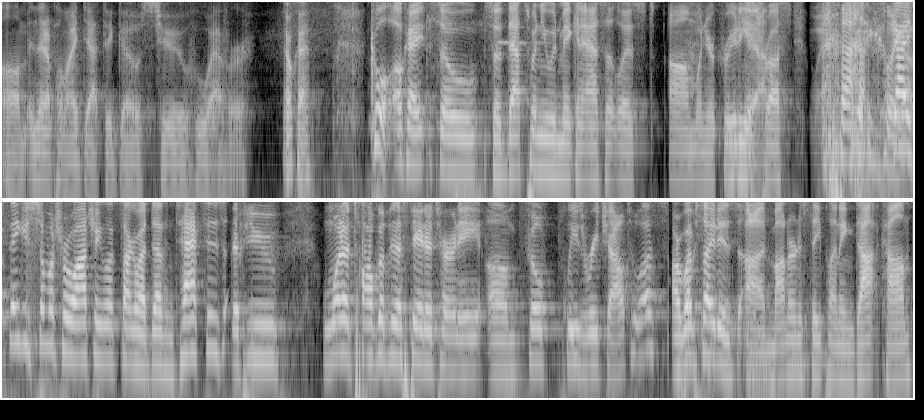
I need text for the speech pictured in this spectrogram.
Um, and then upon my death, it goes to whoever. Okay, cool. Okay, so so that's when you would make an asset list um, when you're creating a trust. Guys, up. thank you so much for watching. Let's talk about death and taxes. If you want to talk with an estate attorney, um, Phil, please reach out to us. Our website is uh, modernestateplanning.com.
